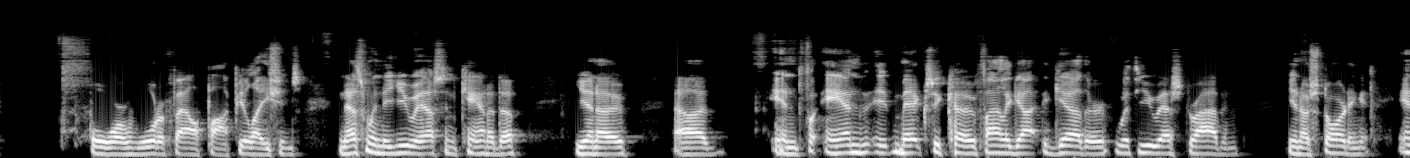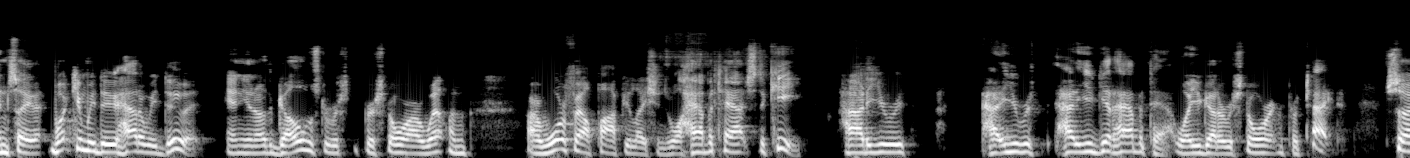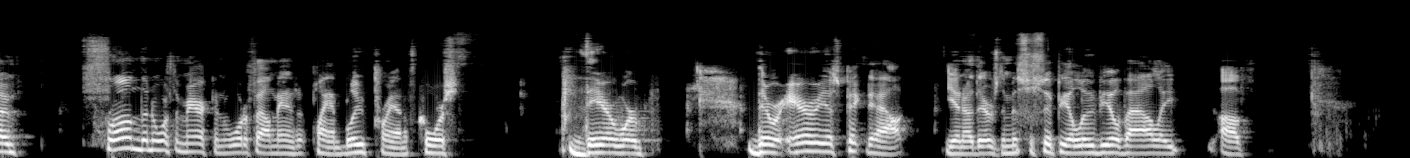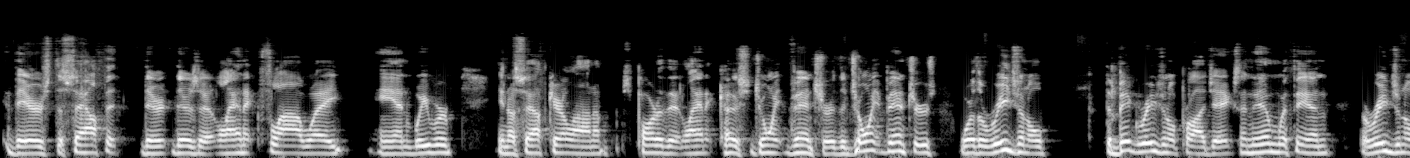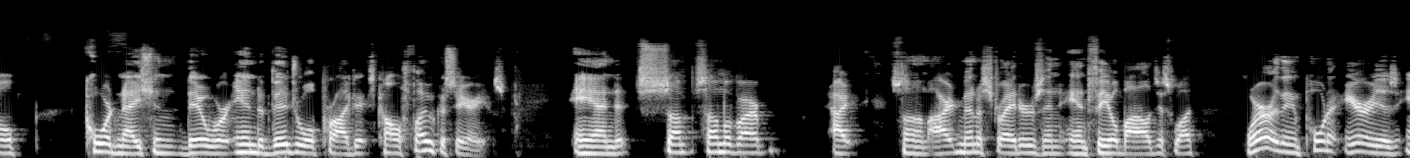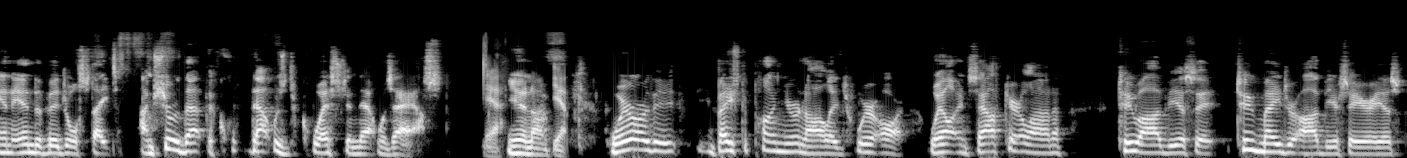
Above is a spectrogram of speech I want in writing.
for waterfowl populations, and that's when the U.S. and Canada, you know, uh, and and Mexico finally got together with U.S. driving you know, starting it and say, what can we do? How do we do it? And, you know, the goal is to res- restore our wetland, our waterfowl populations. Well, habitat's the key. How do you, re- how do you, re- how do you get habitat? Well, you got to restore it and protect it. So from the North American Waterfowl Management Plan blueprint, of course, there were, there were areas picked out. You know, there's the Mississippi alluvial valley of there's the South, there, there's the Atlantic Flyway, and we were, you know, South Carolina was part of the Atlantic Coast Joint Venture. The joint ventures were the regional, the big regional projects, and then within the regional coordination, there were individual projects called focus areas. And some, some of our, our some our administrators and, and field biologists was, where are the important areas in individual states? I'm sure that the, that was the question that was asked. Yeah. You know, yeah. Where are the, based upon your knowledge, where are? Well, in South Carolina, two obvious, two major obvious areas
